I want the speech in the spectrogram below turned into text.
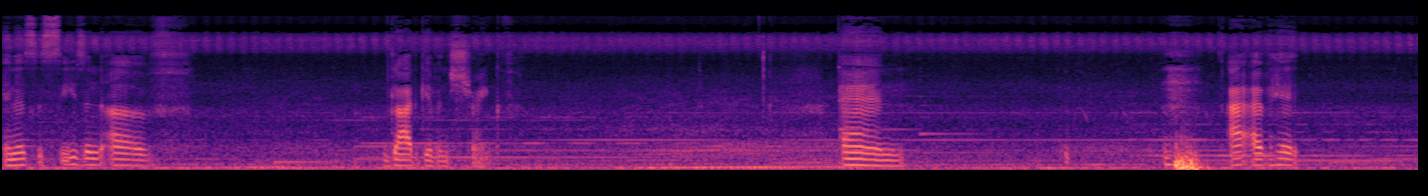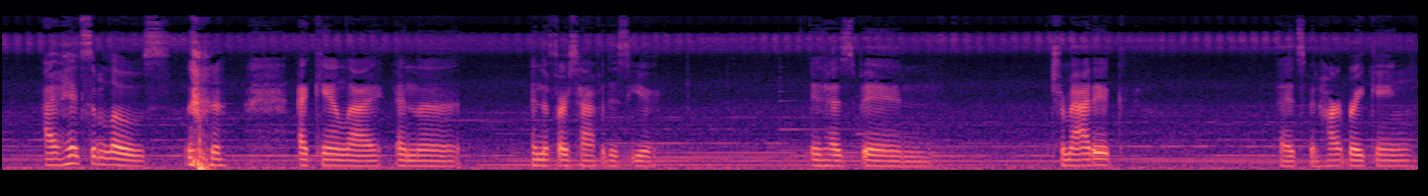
And it's a season of God given strength. And I, I've hit I've hit some lows. I can't lie. In the in the first half of this year, it has been traumatic. It's been heartbreaking.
